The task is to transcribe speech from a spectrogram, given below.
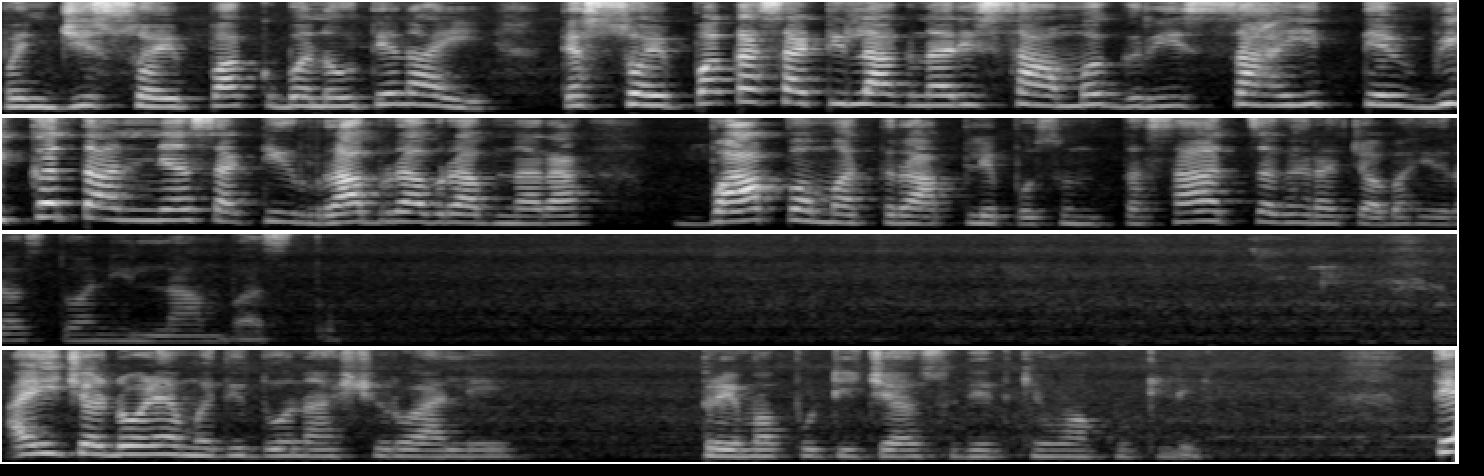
पण जी स्वयंपाक बनवते नाही त्या स्वयंपाकासाठी लागणारी सामग्री साहित्य विकत आणण्यासाठी राब राब राबणारा बाप मात्र आपलेपासून तसाच घराच्या बाहेर असतो आणि लांब असतो. आईच्या डोळ्यामध्ये दोन अश्रू आले. प्रेमापुटीचे असू देत किंवा कुठले. ते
